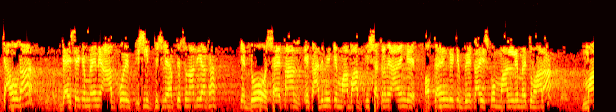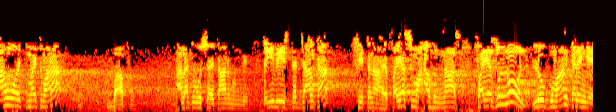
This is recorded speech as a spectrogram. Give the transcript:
क्या होगा? जैसे कि मैंने आपको किसी पिछले हफ़्ते सुना दिया था कि दो शैतान एक आदमी के माँ बाप की शक्ल में आएँगे और कहेंगे कि, बेटा, इसको मान ले, मैं तुम्हारा माँ हूँ मैं तुम्हारा बाप हूँ। हालाँकि वो शैतान होंगे। तो ये भी इस दज्जाल का फितना है। फयस महाउन्नास फयजुन्नून, लोग गुमान करेंगे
